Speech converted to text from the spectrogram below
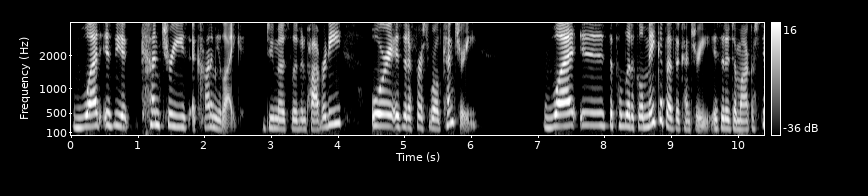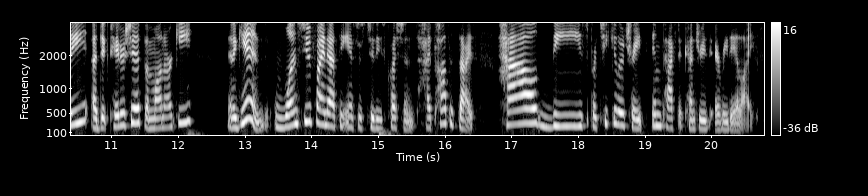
What is the country's economy like? Do most live in poverty? Or is it a first world country? What is the political makeup of the country? Is it a democracy, a dictatorship, a monarchy? And again, once you find out the answers to these questions, hypothesize how these particular traits impact a country's everyday life.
